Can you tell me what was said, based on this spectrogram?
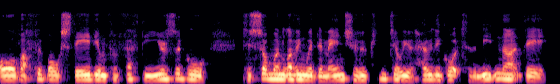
of a football stadium from 50 years ago to someone living with dementia who can tell you how they got to the meeting that day.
